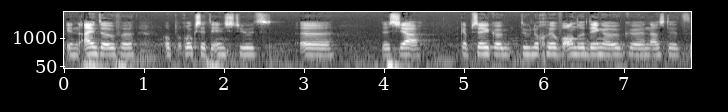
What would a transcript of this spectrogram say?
in Eindhoven op Rock City Institute. Dus ja, ik heb zeker ook, doe nog heel veel andere dingen ook naast dit.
